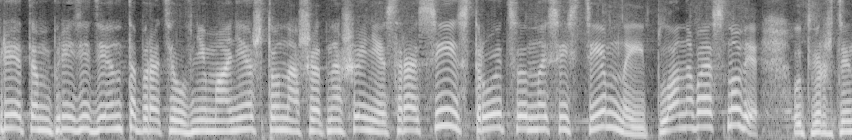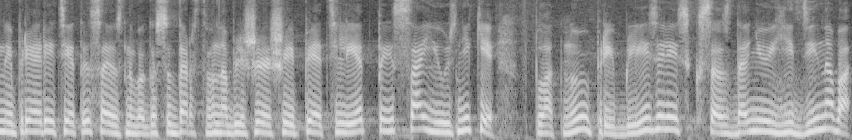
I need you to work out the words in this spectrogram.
При этом президент обратил внимание, что наши отношения с Россией строятся на системной плановой основе. Утверждены приоритеты союзного государства на ближайшие пять лет, и союзники вплотную приблизились к созданию единого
